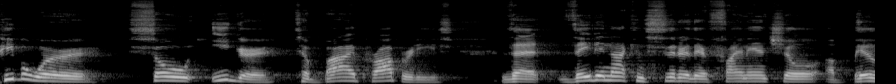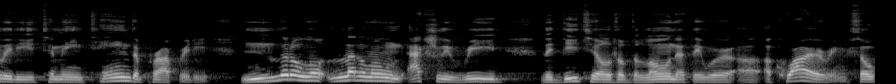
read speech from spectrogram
people were so eager to buy properties that they did not consider their financial ability to maintain the property, let alone, let alone actually read the details of the loan that they were uh, acquiring. So,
